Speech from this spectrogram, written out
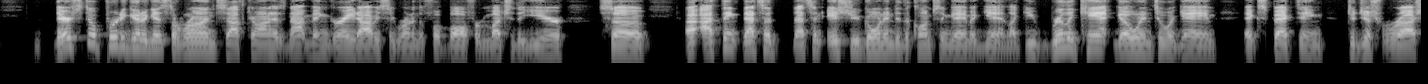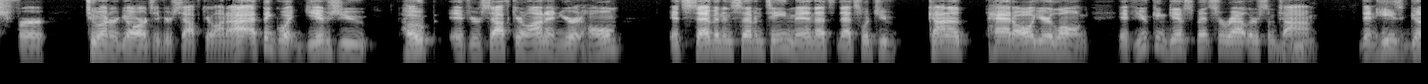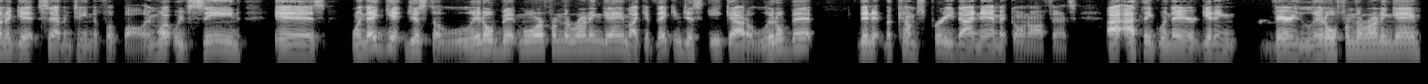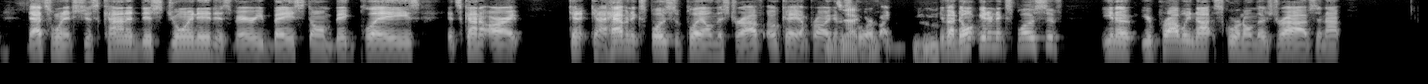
they're still pretty good against the run. South Carolina has not been great, obviously, running the football for much of the year. So I, I think that's a that's an issue going into the Clemson game again. Like you really can't go into a game expecting to just rush for 200 yards if you're South Carolina. I, I think what gives you hope if you're South Carolina and you're at home, it's seven and 17, man. That's that's what you've kind of had all year long. If you can give Spencer Rattler some mm-hmm. time, mm-hmm then he's going to get 17 the football. And what we've seen is when they get just a little bit more from the running game, like if they can just eke out a little bit, then it becomes pretty dynamic on offense. I, I think when they are getting very little from the running game, that's when it's just kind of disjointed. It's very based on big plays. It's kind of all right. Can, can I have an explosive play on this drive? Okay, I'm probably going to exactly. score. If I mm-hmm. if I don't get an explosive, you know, you're probably not scoring on those drives. And I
